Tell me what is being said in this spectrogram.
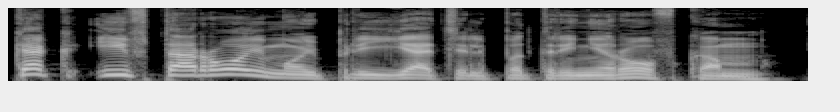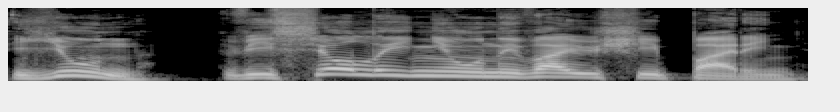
Как и второй мой приятель по тренировкам, Юн, веселый, неунывающий парень.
